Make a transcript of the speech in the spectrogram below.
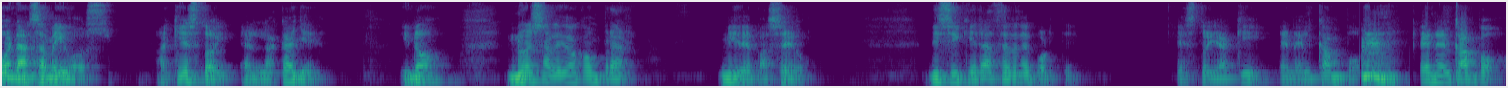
Buenas amigos, aquí estoy, en la calle. Y no, no he salido a comprar, ni de paseo, ni siquiera a hacer deporte. Estoy aquí, en el campo, en el campo,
